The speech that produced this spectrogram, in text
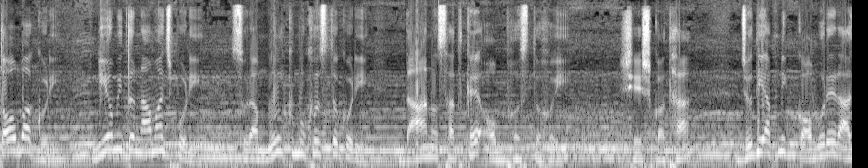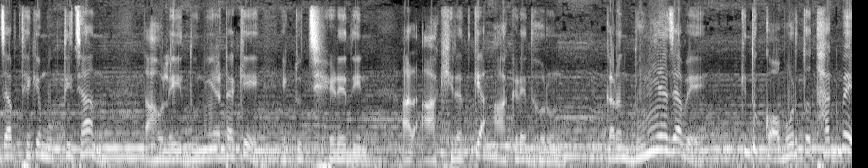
তওবা করি, নিয়মিত নামাজ পড়ি, সুরা মুল্ক মুখস্থ করি, দান ও সাদকায় অভ্যস্ত হই। শেষ কথা, যদি আপনি কবরের আজাব থেকে মুক্তি চান, তাহলে এই দুনিয়াটাকে একটু ছেড়ে দিন আর আখিরাতকে আঁকড়ে ধরুন। কারণ দুনিয়া যাবে, কিন্তু কবর তো থাকবে।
